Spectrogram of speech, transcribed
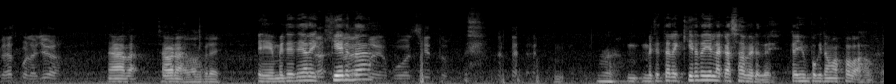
gracias por la ayuda. Nada, hasta ahora. Hombre. Eh, métete a la izquierda. Métete a la izquierda y en la casa verde, que hay un poquito más para abajo.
